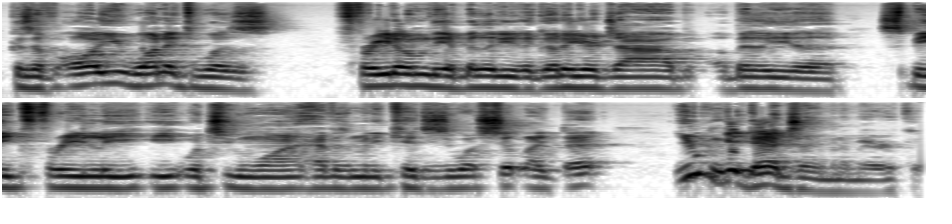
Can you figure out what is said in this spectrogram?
because if all you wanted was freedom the ability to go to your job ability to speak freely eat what you want have as many kids as you want shit like that you can get that dream in america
